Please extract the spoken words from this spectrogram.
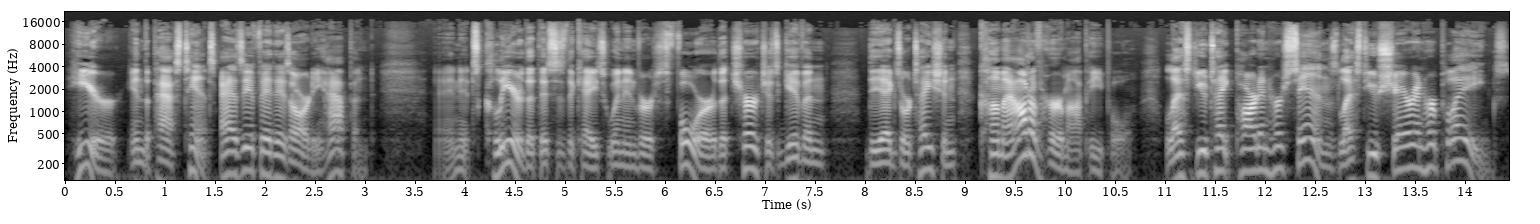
here in the past tense as if it has already happened. And it's clear that this is the case when in verse 4 the church is given the exhortation Come out of her, my people, lest you take part in her sins, lest you share in her plagues.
